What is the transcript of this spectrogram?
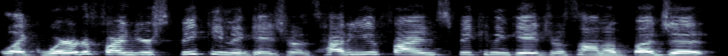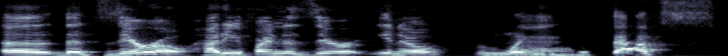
like where to find your speaking engagements. How do you find speaking engagements on a budget uh, that's zero? How do you find a zero? You know, like hmm. that's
